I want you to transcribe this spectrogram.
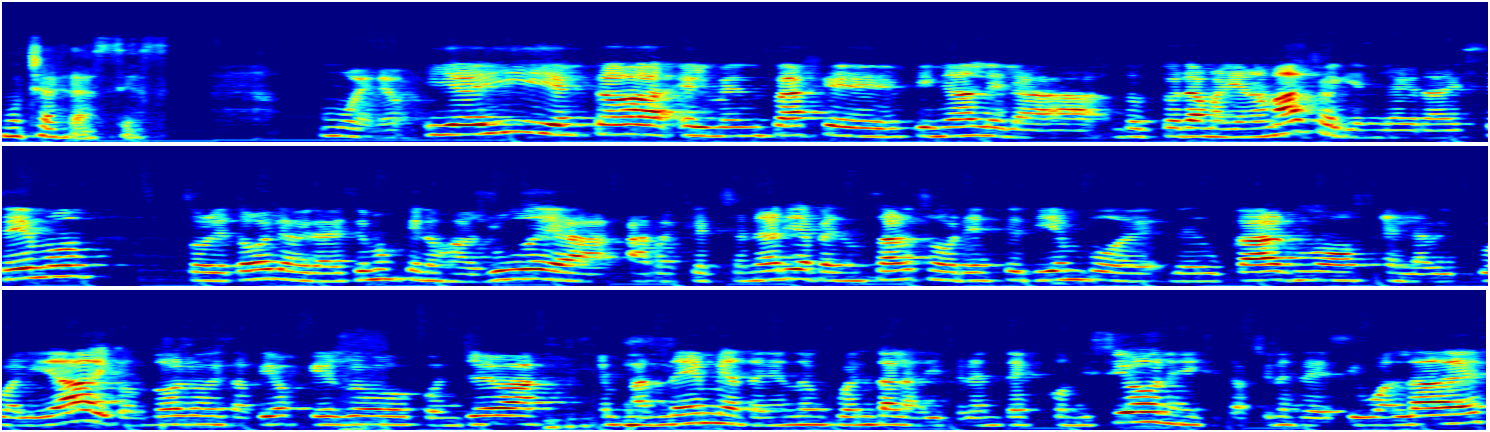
Muchas gracias. Bueno, y ahí estaba el mensaje final de la doctora Mariana Maggio, a quien le agradecemos sobre todo le agradecemos que nos ayude a, reflexionar y a pensar sobre este tiempo de, educarnos en la virtualidad y con todos los desafíos que ello conlleva en pandemia, teniendo en cuenta las diferentes condiciones y situaciones de desigualdades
